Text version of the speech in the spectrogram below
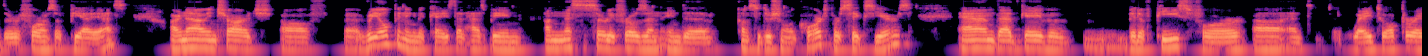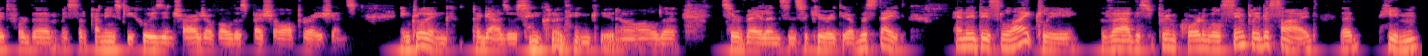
the reforms of PIS, are now in charge of uh, reopening the case that has been unnecessarily frozen in the Constitutional Court for six years and that gave a bit of peace for uh, and way to operate for the Mr. Kamiński, who is in charge of all the special operations, including Pegasus, including you know all the surveillance and security of the state. And it is likely that the Supreme Court will simply decide that him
